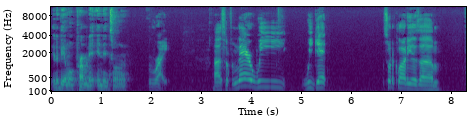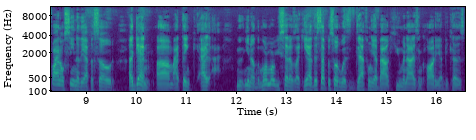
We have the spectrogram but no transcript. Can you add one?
it'll be a more permanent ending to him. Right. Uh, so from there, we we get sort of Claudia's um, final scene of the episode. Again, um, I think I, you know, the more and more you said, I was like, yeah, this episode was definitely about humanizing Claudia because,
